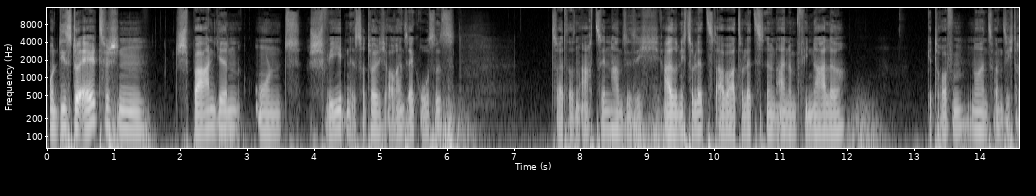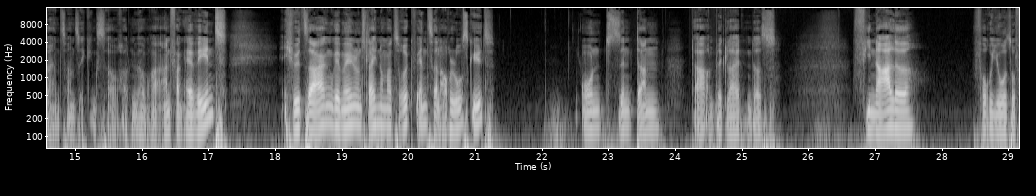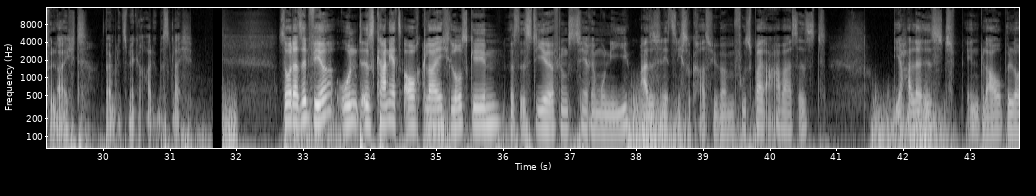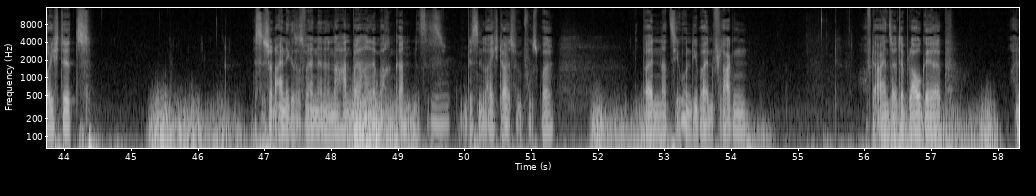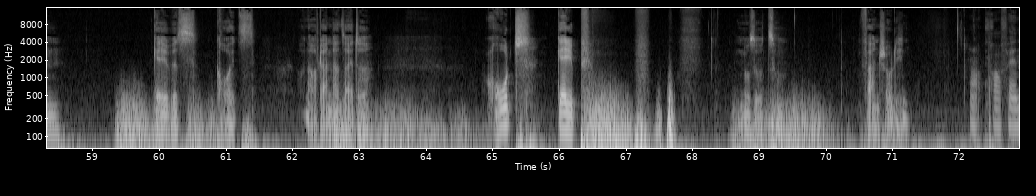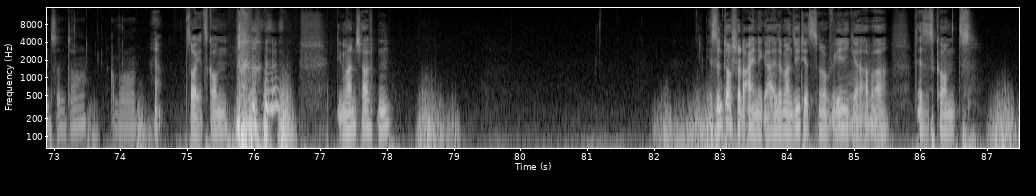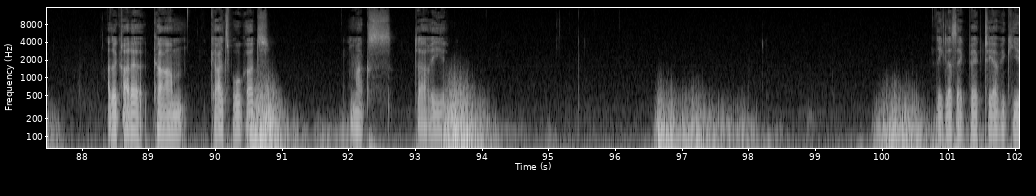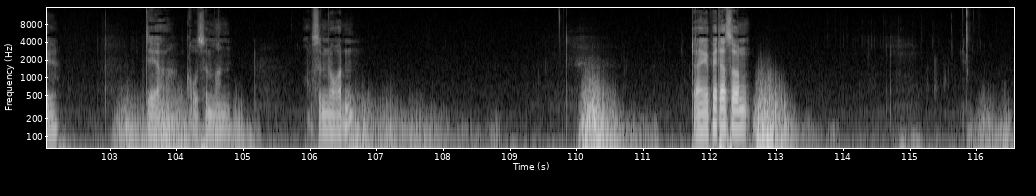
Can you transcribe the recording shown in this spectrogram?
Und dieses Duell zwischen Spanien und Schweden ist natürlich auch ein sehr großes. 2018 haben sie sich, also nicht zuletzt, aber zuletzt in einem Finale getroffen. 29, 23 ging es auch, hatten wir am Anfang erwähnt. Ich würde sagen, wir melden uns gleich nochmal zurück, wenn es dann auch losgeht. Und sind dann da und begleiten das Finale Furioso vielleicht beim Blitzmerker Radio. Bis gleich. So, da sind wir und es kann jetzt auch gleich losgehen. Es ist die Eröffnungszeremonie. Also es ist jetzt nicht so krass wie beim Fußball, aber es ist die Halle ist in blau beleuchtet. Es ist schon einiges, was man in einer Handballhalle machen kann. Das ist Mhm. ein bisschen leichter als beim Fußball. Die beiden Nationen, die beiden Flaggen. Auf der einen Seite blau-gelb, ein gelbes Kreuz und auf der anderen Seite rot-gelb. Nur so zum Veranschaulichen. Ja, ein paar Fans sind da, aber So, jetzt kommen die Mannschaften. Es sind doch schon einige, also man sieht jetzt nur noch wenige, Mhm. aber das es kommt. Also gerade kam Karlsburgert, Max Dari. Niklas Eckberg, THW Kiel. Der große Mann aus dem Norden. Daniel Pettersson.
